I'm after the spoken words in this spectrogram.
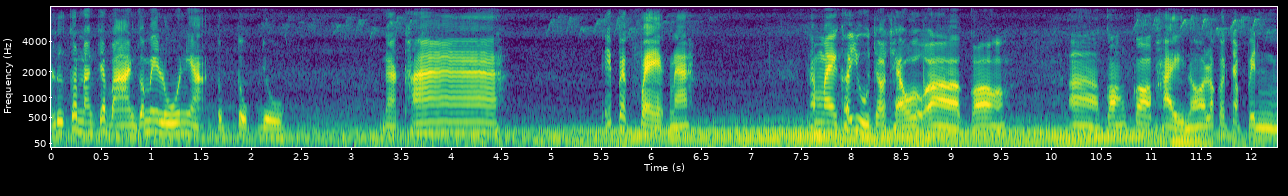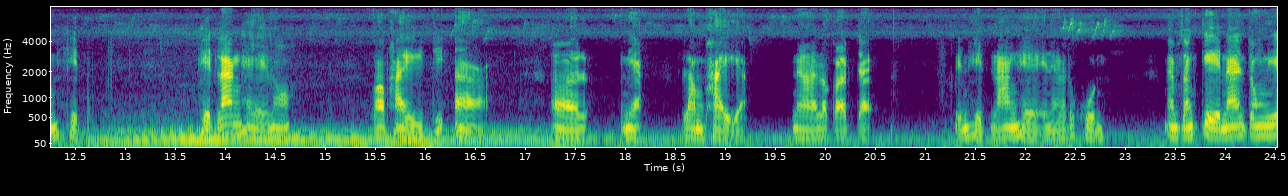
หรือกำลังจะบานก็ไม่รู้เนี่ย ตุกตุกๆอยู่ นะคะเอ๊ะแปลกๆนะทำไมเขาอยู่แถวแถวๆกองอกองกอไผ่เนาะแล้วก็จะเป็นเห็ด เห็ดล่างแห่เนาะก็ไผ่ที่อ่าเอ่อเนี่ยลำไผ่อะนะแล้วก็จะเป็นเห็ดนางแห่นะครับทุกคนแม่สังเกตนะ ตรงนี้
